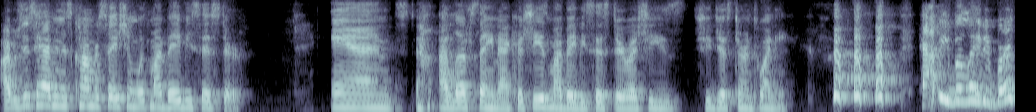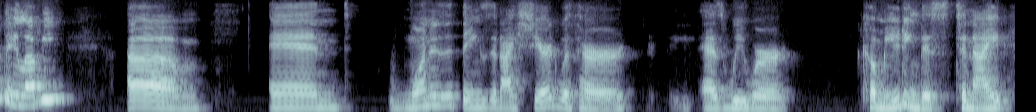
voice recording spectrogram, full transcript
I was just having this conversation with my baby sister. And I love saying that because she is my baby sister, but she's she just turned 20. Happy belated birthday, Lovey. Um, and one of the things that I shared with her as we were commuting this tonight,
